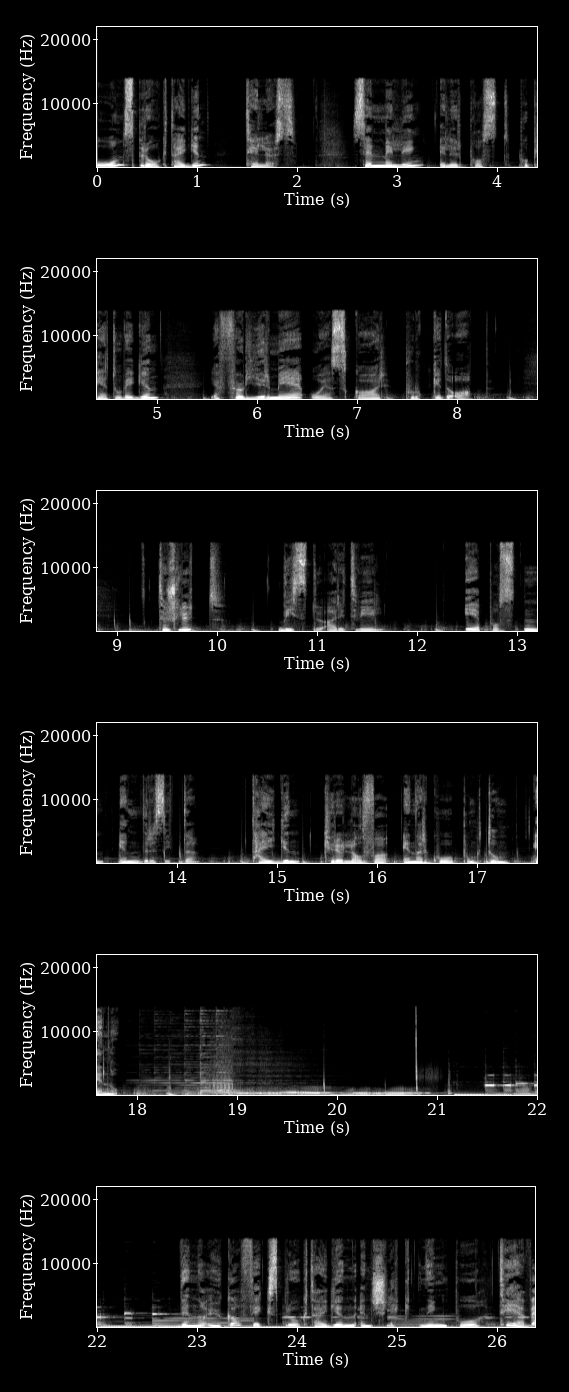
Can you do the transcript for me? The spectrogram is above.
og om Språkteigen til oss. Send melding eller post på P2-veggen. Jeg følger med, og jeg skal plukke det opp. Til slutt, hvis du er i tvil, e-posten endres ikke. Teigen krøllalfa nrk.no. Denne uka fikk Språkteigen en slektning på TV.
